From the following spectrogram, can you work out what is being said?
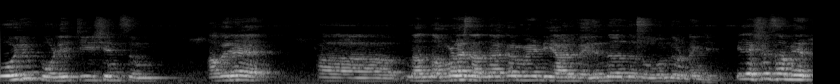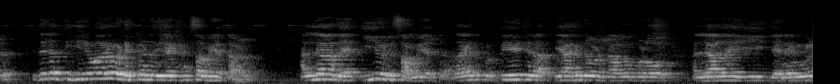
ഒരു പൊളിറ്റീഷ്യൻസും അവർ നമ്മളെ നന്നാക്കാൻ വേണ്ടിയാണ് വരുന്നതെന്ന് തോന്നുന്നുണ്ടെങ്കിൽ ഇലക്ഷൻ സമയത്ത് ഇതെല്ലാം തീരുമാനം എടുക്കേണ്ടത് ഇലക്ഷൻ സമയത്താണ്. അല്ലാതെ ഈ ഒരു സമയത്ത് അതായത് പ്രത്യേകിച്ച് ഒരു അത്യാഹിതം ഉണ്ടാകുമ്പോഴോ അല്ലാതെ ഈ ജനങ്ങൾ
